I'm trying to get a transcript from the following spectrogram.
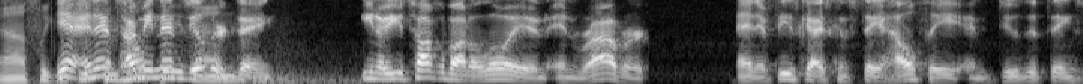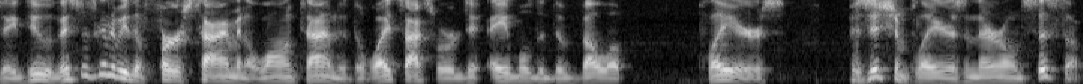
uh, if we can Yeah, and that's them I mean healthy, that's the other thing. You know, you talk about Eloy and, and Robert, and if these guys can stay healthy and do the things they do, this is going to be the first time in a long time that the White Sox were able to develop players, position players in their own system.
